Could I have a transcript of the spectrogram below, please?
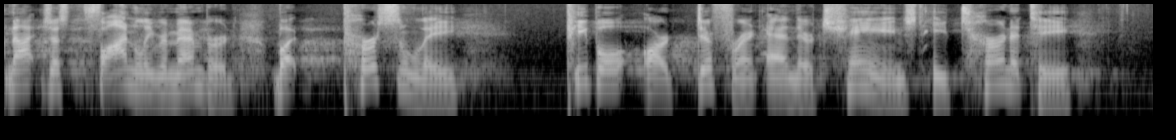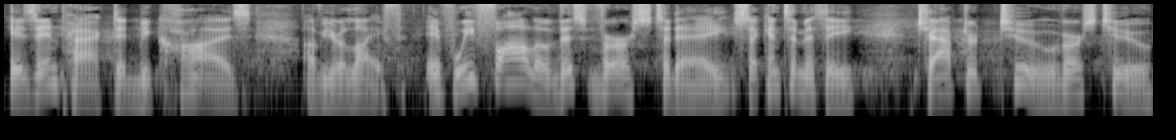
not just fondly remembered, but personally, people are different and they're changed. Eternity is impacted because of your life. If we follow this verse today, 2 Timothy chapter 2 verse 2,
